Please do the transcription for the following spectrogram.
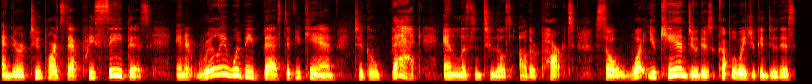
and there are two parts that precede this. And it really would be best, if you can, to go back and listen to those other parts. So, what you can do, there's a couple of ways you can do this.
